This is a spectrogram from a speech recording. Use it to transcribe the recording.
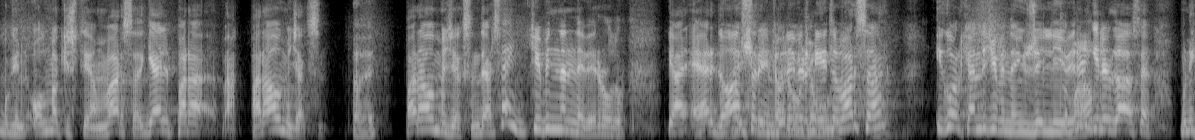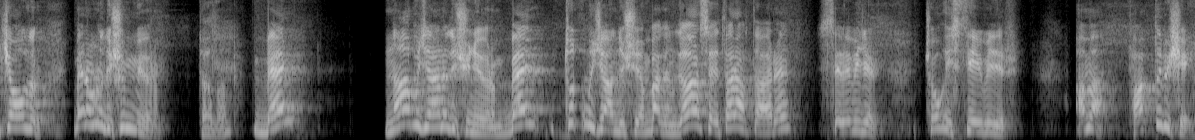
bugün olmak isteyen varsa gel para bak para almayacaksın. Evet. Para almayacaksın dersen cebinden ne verir olur. Yani eğer Galatasaray'ın tane böyle bir hocam niyeti olur. varsa Igor kendi cebinden 150'yi Tamam. verir gelir Galatasaray. Bu nikah olur. Ben onu düşünmüyorum. Tamam. Ben ne yapacağını düşünüyorum. Ben tutmayacağını düşünüyorum. Bakın Galatasaray taraftarı sevebilir. Çok isteyebilir. Ama farklı bir şey.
